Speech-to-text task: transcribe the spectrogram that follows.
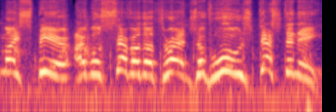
With my spear, I will sever the threads of Wu's destiny!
